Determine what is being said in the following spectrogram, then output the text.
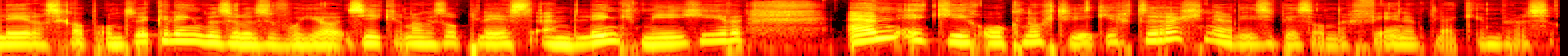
leiderschapontwikkeling. We zullen ze voor jou zeker nog eens oplijsten en de link meegeven. En ik keer ook nog twee keer terug naar deze bijzonder fijne plek in Brussel.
